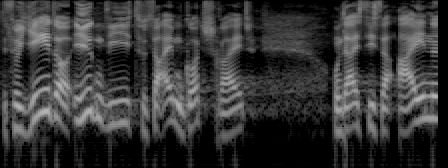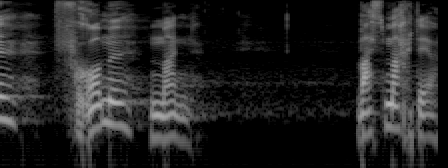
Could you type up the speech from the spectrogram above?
so jeder irgendwie zu seinem Gott schreit. Und da ist dieser eine fromme Mann. Was macht er?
